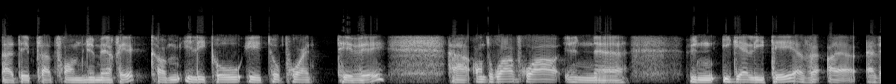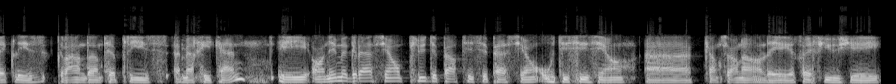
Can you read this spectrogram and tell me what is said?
à des plateformes numériques comme Illico et Top.tv. Euh, on doit avoir une euh, une égalité avec les grandes entreprises américaines et en immigration, plus de participation aux décisions euh, concernant les réfugiés,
